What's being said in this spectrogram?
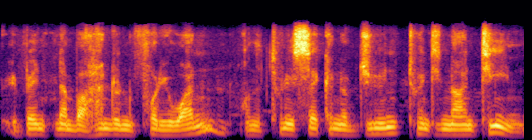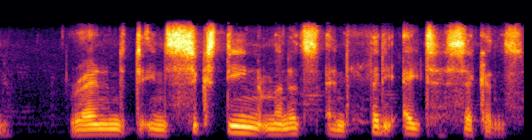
event number 141 on the 22nd of June 2019, ran it in 16 minutes and 38 seconds.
